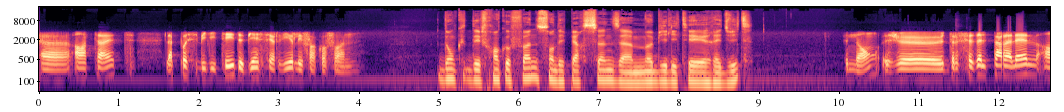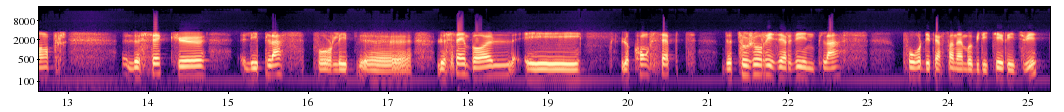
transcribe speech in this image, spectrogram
en tête la possibilité de bien servir les francophones. Donc des francophones sont des personnes à mobilité réduite? Non, je faisais le parallèle entre le fait que les places pour les le symbole et le concept de toujours réserver une place pour des personnes à mobilité réduite,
